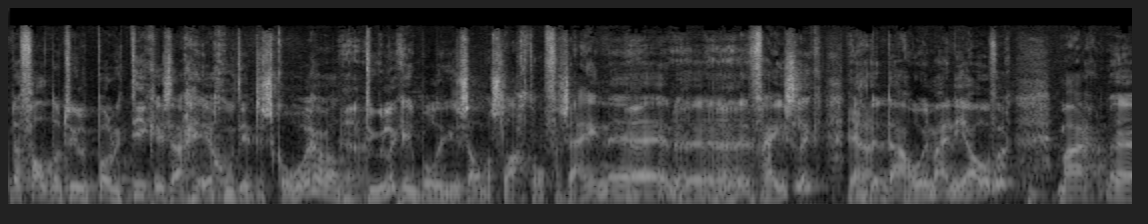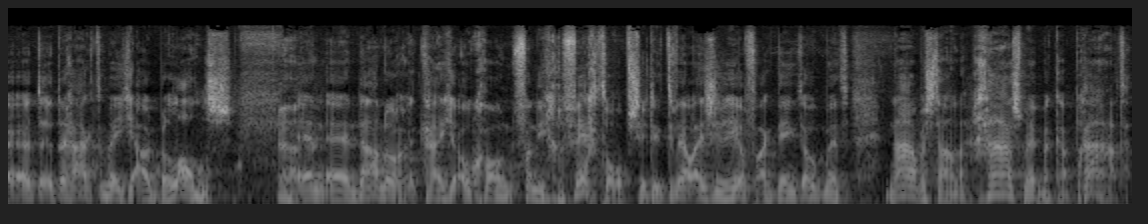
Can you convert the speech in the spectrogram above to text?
daar valt natuurlijk politiek is daar heel goed in te scoren. Want natuurlijk, ik bedoel, je zal maar slachtoffer zijn. eh, eh, vreselijk. En daar hoor je mij niet over. Maar eh, het, het raakt een beetje uit balans. En daardoor krijg je ook gewoon van die gevechten op zitting. Terwijl als je heel vaak denkt, ook met nabestaanden, ga eens met elkaar praten.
